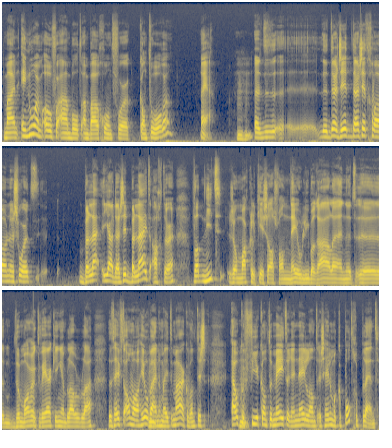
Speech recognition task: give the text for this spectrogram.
maar een enorm overaanbod aan bouwgrond voor kantoren. Nou ja, eh, d- daar, zit, daar zit gewoon een soort beleid, ja, daar zit beleid achter wat niet zo makkelijk is als van neoliberalen en het, eh, de marktwerking en bla bla bla. Dat heeft allemaal heel weinig mee te maken, want het is, elke vierkante meter in Nederland is helemaal kapot gepland.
